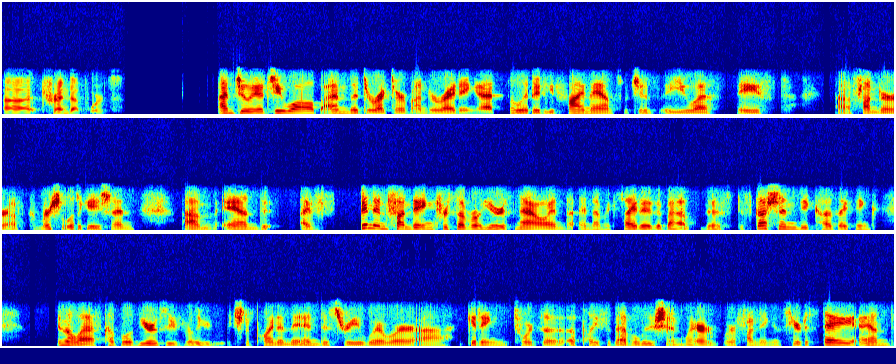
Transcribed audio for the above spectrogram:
uh, trend upwards. I'm Julia Gewolb. I'm the director of underwriting at Validity Finance, which is a U.S.-based funder of commercial litigation, um, and I've been in funding for several years now, and I'm excited about this discussion because I think in the last couple of years, we've really reached a point in the industry where we're uh, getting towards a, a, place of evolution where, where funding is here to stay. And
